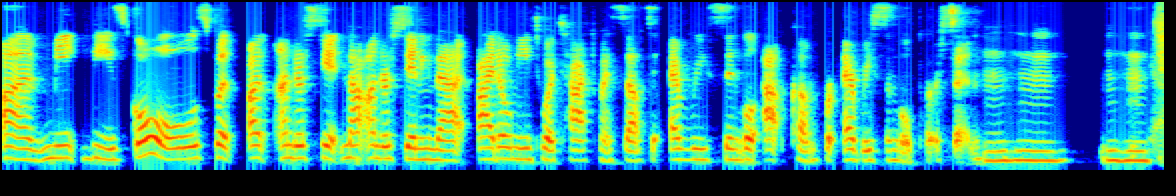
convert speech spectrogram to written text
um, meet these goals, but understand not understanding that I don't need to attach myself to every single outcome for every single person. Mm-hmm. Mm-hmm. Yeah.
